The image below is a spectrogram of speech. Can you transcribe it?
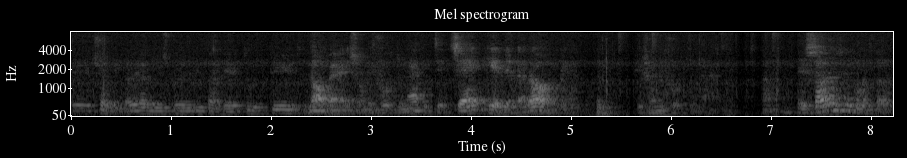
eh, cioè di avere la disponibilità di tutti. No, beh, sono i fortunati, c'è Cecchi e della Rocca, che sono i fortunati. E Sorensen come sta?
